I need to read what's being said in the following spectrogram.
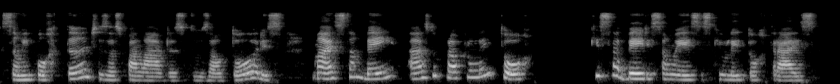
são importantes as palavras dos autores, mas também as do próprio leitor. Que saberes são esses que o leitor traz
